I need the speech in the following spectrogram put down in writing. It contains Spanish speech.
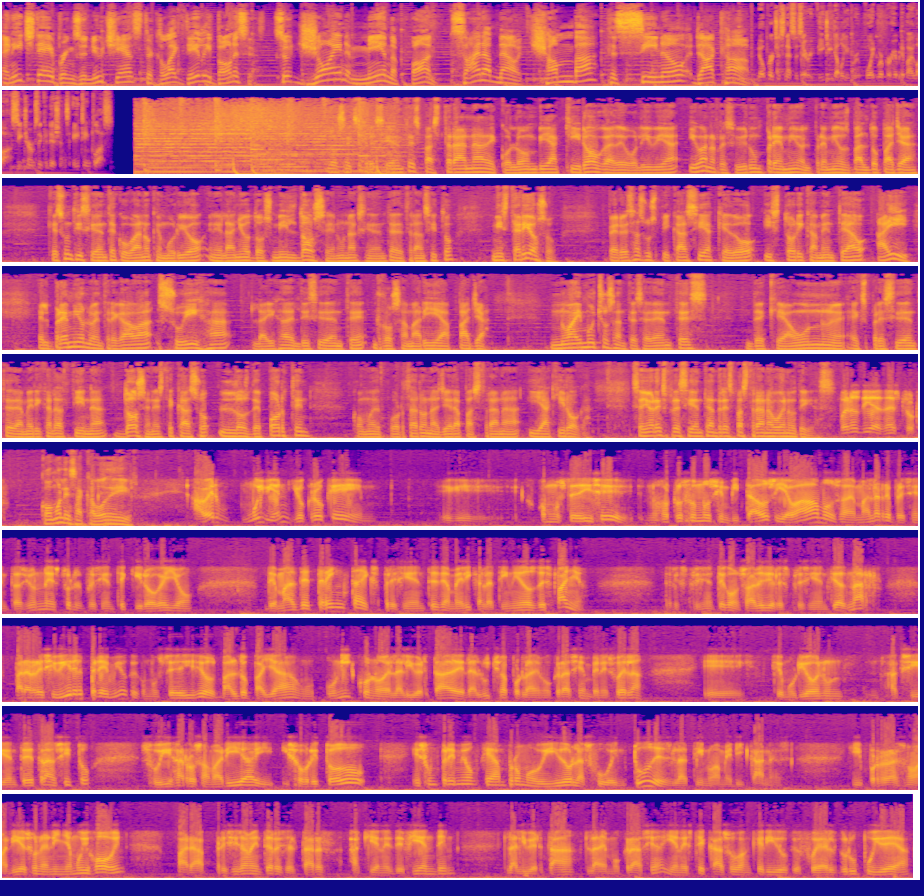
and each day brings a new chance to collect daily bonuses. So join me in the fun. Sign up now at ChumbaCasino.com. No purchase necessary. BGW. Void were prohibited by law. See terms and conditions. 18 plus. Los expresidentes Pastrana de Colombia, Quiroga de Bolivia, iban a recibir un premio, el premio Osvaldo Payá, que es un disidente cubano que murió en el año 2012 en un accidente de tránsito misterioso pero esa suspicacia quedó históricamente ahí. El premio lo entregaba su hija, la hija del disidente Rosa María Payá. No hay muchos antecedentes de que a un expresidente de América Latina, dos en este caso, los deporten como deportaron ayer a Pastrana y a Quiroga. Señor expresidente Andrés Pastrana, buenos días. Buenos días, Néstor. ¿Cómo les acabó de ir? A ver, muy bien. Yo creo que eh, como usted dice, nosotros fuimos invitados y llevábamos además la representación, Néstor, el presidente Quiroga y yo, de más de 30 expresidentes de América Latina y dos de España, del expresidente González y el expresidente Aznar, para recibir el premio que, como usted dice, Osvaldo Payá, un, ícono de la libertad, de la lucha por la democracia en Venezuela, eh, que murió en un accidente de tránsito, su hija Rosa María y sobre todo es un premio que han promovido las juventudes latinoamericanas. Y por razón María es una niña muy joven para precisamente resaltar a quienes defienden la libertad, la democracia, y en este caso han querido que fuera el grupo IDEA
